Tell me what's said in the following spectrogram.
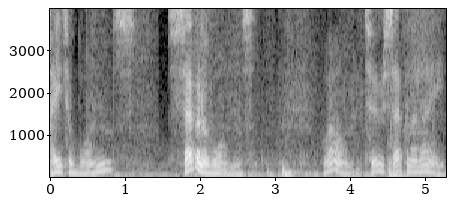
eight of wands, seven of wands. Well, two, seven, and eight.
